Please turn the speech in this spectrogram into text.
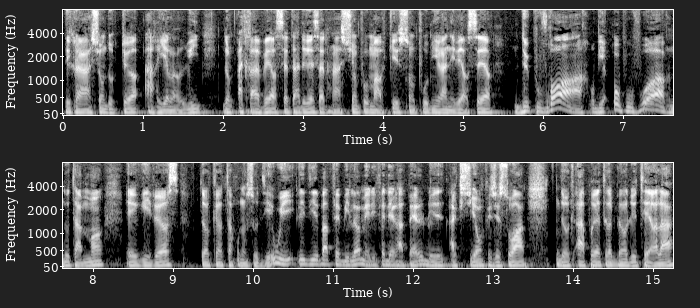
déclaration docteur Ariel Henry. Donc, à travers cette adresse à la nation pour marquer son premier anniversaire de pouvoir, ou bien au pouvoir, notamment, et Rivers, donc, en tant qu'on nous dit, oui, il dit pas fait bilan, mais il fait des rappels d'actions, que ce soit, donc, après être bien de terre là,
